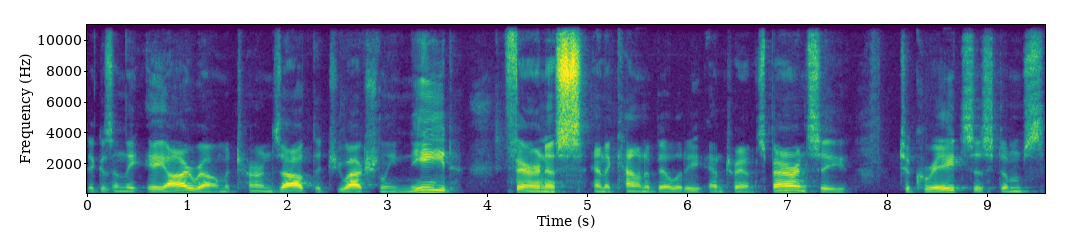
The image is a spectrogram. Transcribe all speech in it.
Because in the AI realm, it turns out that you actually need fairness and accountability and transparency to create systems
